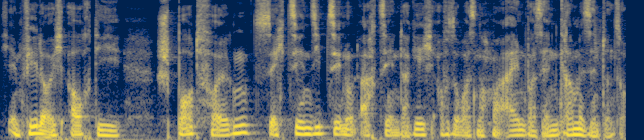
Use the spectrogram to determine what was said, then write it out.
Ich empfehle euch auch die Sportfolgen 16, 17 und 18. Da gehe ich auf sowas nochmal ein, was N-Gramme sind und so.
